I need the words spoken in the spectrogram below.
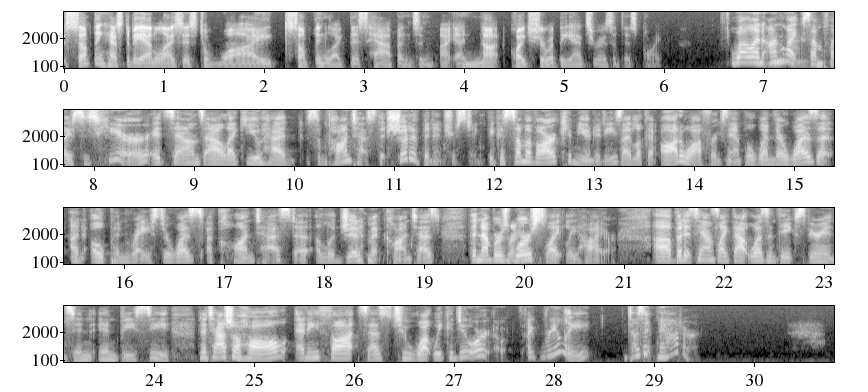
something has to be analyzed as to why something like this happens. And I, I'm not quite sure what the answer is at this point. Well, and unlike some places here, it sounds, Al, like you had some contests that should have been interesting because some of our communities, I look at Ottawa, for example, when there was a, an open race, there was a contest, a, a legitimate contest, the numbers right. were slightly higher. Uh, but it sounds like that wasn't the experience in, in BC. Natasha Hall, any thoughts as to what we could do? Or, or really, does it matter?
